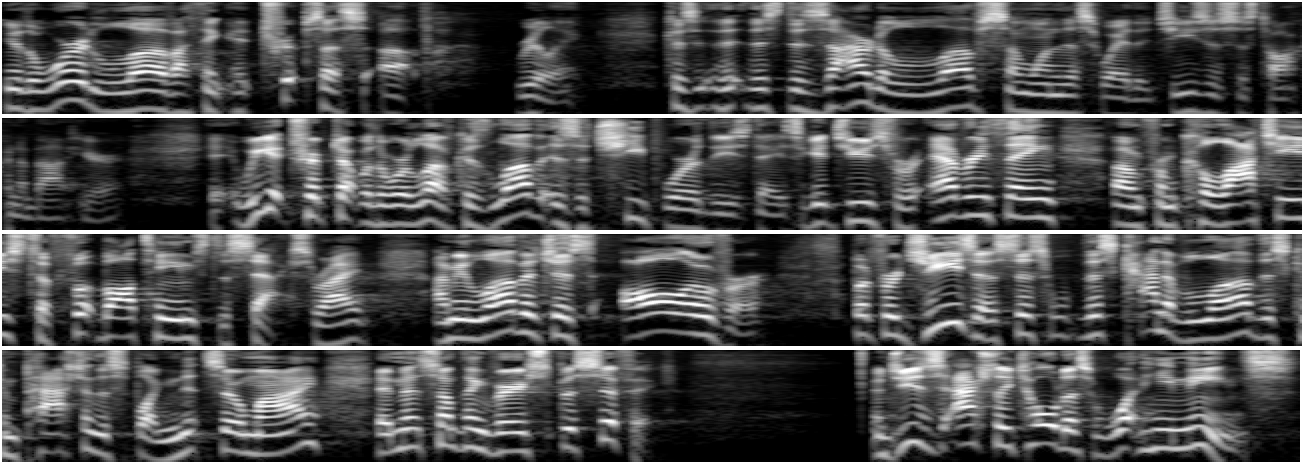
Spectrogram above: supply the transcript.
You know, the word love, I think, it trips us up, really. Because th- this desire to love someone this way that Jesus is talking about here. We get tripped up with the word love because love is a cheap word these days. It gets used for everything um, from kolaches to football teams to sex, right? I mean, love is just all over. But for Jesus, this, this kind of love, this compassion, this splanchnizomai, it meant something very specific. And Jesus actually told us what he means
